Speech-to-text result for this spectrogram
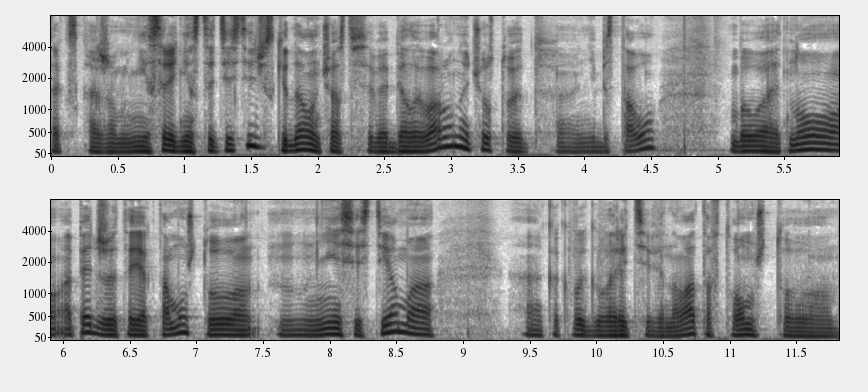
так скажем, не среднестатистический, да, он часто себя белой вороной чувствует, э, не без того бывает. Но, опять же, это я к тому, что не система, э, как вы говорите, виновата в том, что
